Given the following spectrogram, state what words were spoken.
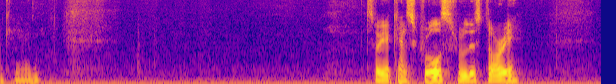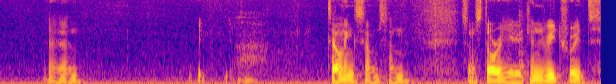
Okay. So you can scroll through the story and telling some some some story. You can read through it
